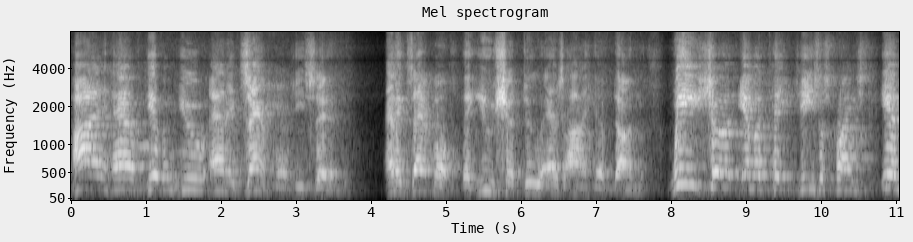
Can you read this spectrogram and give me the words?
I have given you an example, he said an example that you should do as I have done. We should imitate Jesus Christ in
